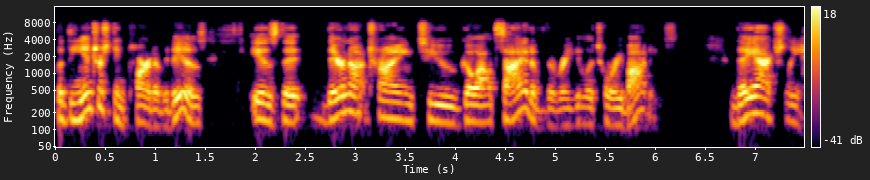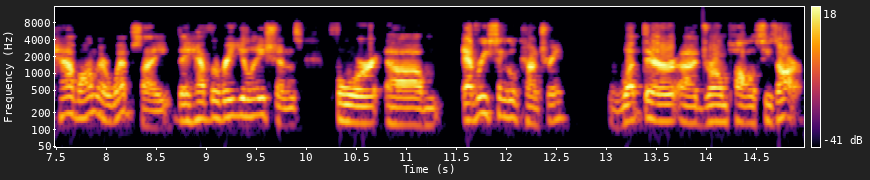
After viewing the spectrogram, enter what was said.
But the interesting part of it is is that they're not trying to go outside of the regulatory bodies. They actually have on their website they have the regulations for um, every single country what their uh, drone policies are.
